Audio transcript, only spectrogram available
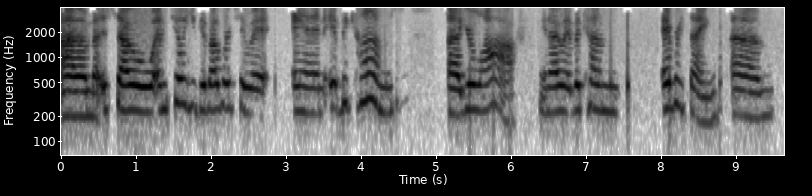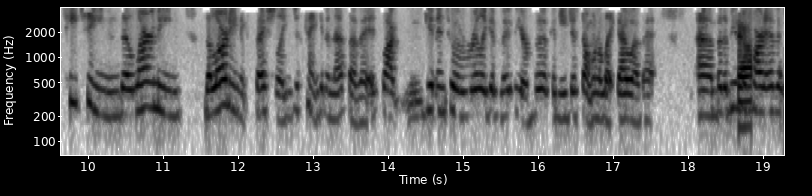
Um, so until you give over to it and it becomes uh, your life, you know, it becomes everything. Um, teaching, the learning, the learning especially, you just can't get enough of it. It's like getting into a really good movie or book and you just don't want to let go of it. Um, but the beautiful Yeah. part of it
